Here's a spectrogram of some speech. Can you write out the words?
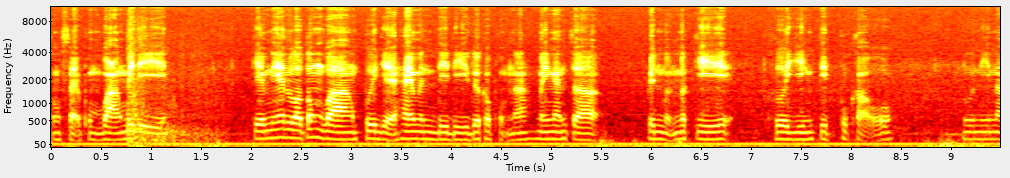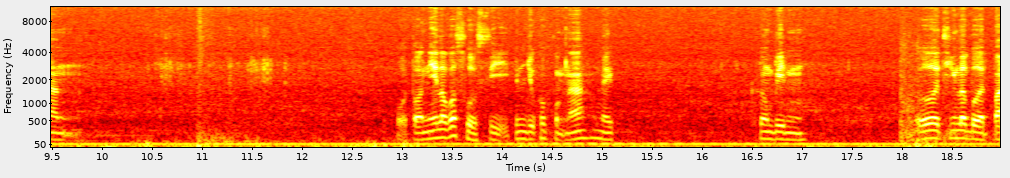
สงสัยผมวางไม่ดี เกมนี้เราต้องวางปืนใหญ่ให้มันดี ๆ ด้วยครับผมนะ ไม่งั้นจะเป็นเหมือนเมื่อกี้ คือยิงติดภูเขา นู่นนี่นั่น โอ้ตอนนี้เราก็สูสีกันอยู่ครับผมนะในเครื่องบิน เออ ทิ้งระเบิดไป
